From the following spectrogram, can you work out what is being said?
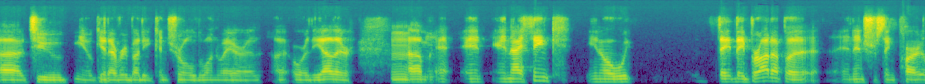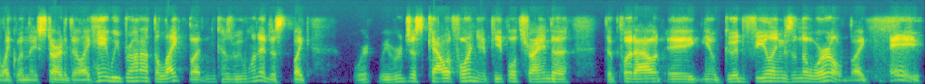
uh, to you know get everybody controlled one way or uh, or the other. Mm. Um, and and I think you know we they they brought up a an interesting part like when they started they're like hey we brought out the like button because we wanted to like we're, we were just California people trying to to put out a you know good feelings in the world. Like hey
